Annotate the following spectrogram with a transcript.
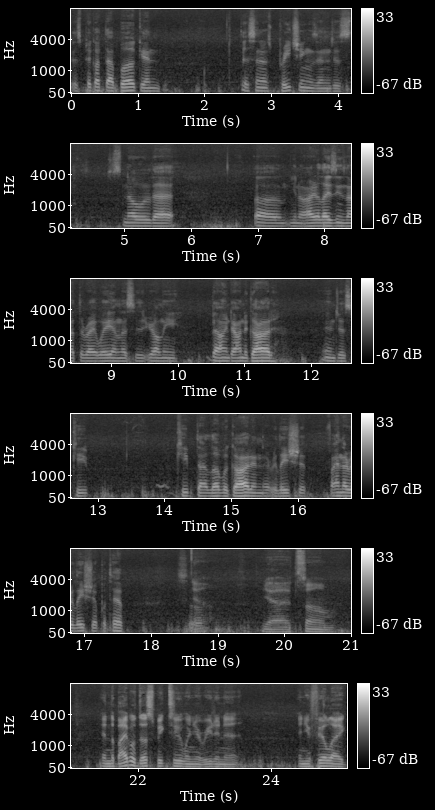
just pick up that book and listen to his preachings and just, just know that, um, you know, idolizing is not the right way unless you're only bowing down to God, and just keep, keep that love with God and that relationship, find that relationship with Him. So. Yeah. Yeah, it's um and the Bible does speak to you when you're reading it and you feel like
